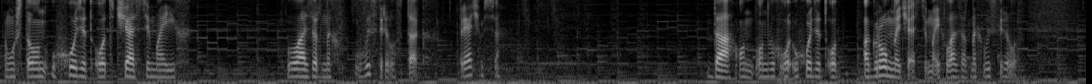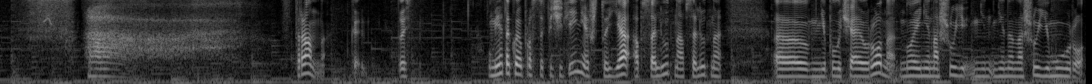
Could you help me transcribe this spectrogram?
Потому что он уходит от части моих лазерных выстрелов. Так, прячемся. Да, он, он уходит от огромной части моих лазерных выстрелов. Странно. То есть, у меня такое просто впечатление, что я абсолютно-абсолютно э, не получаю урона, но и не, ношу, не, не наношу ему урон.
